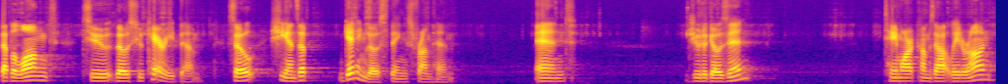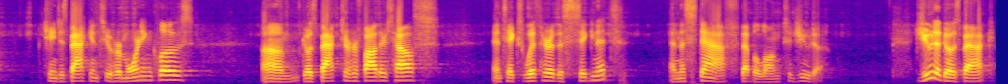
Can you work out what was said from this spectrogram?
that belonged to those who carried them. So she ends up getting those things from him. And Judah goes in. Tamar comes out later on, changes back into her mourning clothes, um, goes back to her father's house, and takes with her the signet and the staff that belonged to Judah. Judah goes back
